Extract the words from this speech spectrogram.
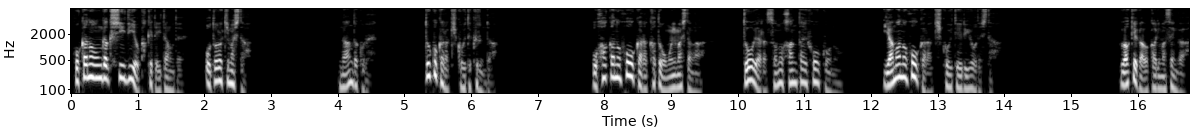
他の音楽 CD をかけていたので、驚きました。なんだこれ。どこから聞こえてくるんだ？お墓の方からかと思いましたが、どうやらその反対方向の山の方から聞こえているようでした。わけがわかりませんが、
